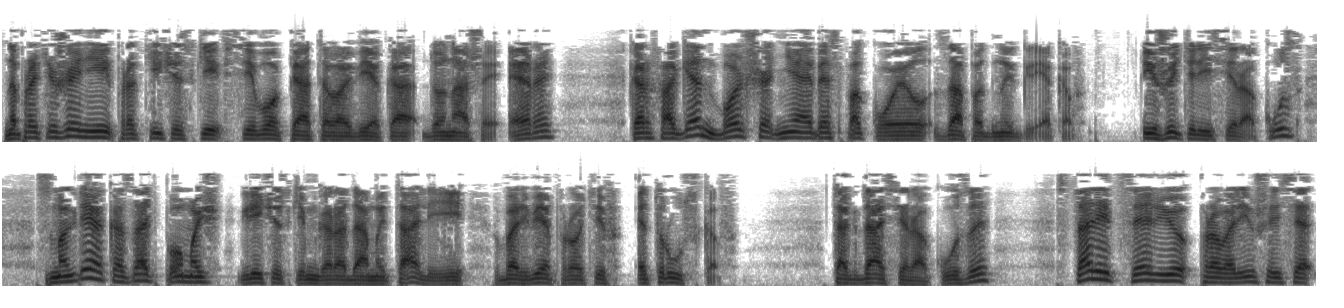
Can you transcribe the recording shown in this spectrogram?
На протяжении практически всего V века до нашей эры Карфаген больше не обеспокоил западных греков, и жители Сиракуз смогли оказать помощь греческим городам Италии в борьбе против этрусков. Тогда Сиракузы стали целью провалившейся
